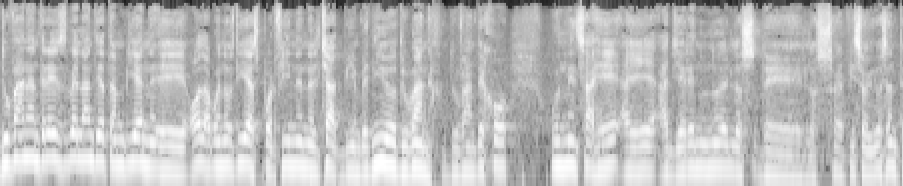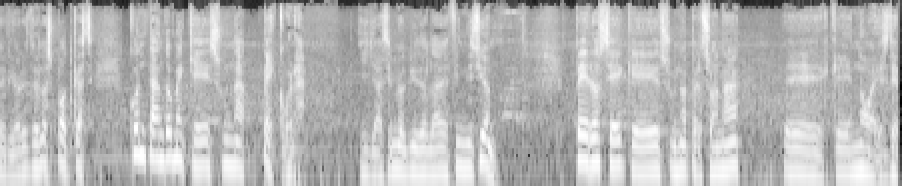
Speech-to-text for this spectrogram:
Dubán Andrés Velandia también. eh, hola, buenos días, por fin en el chat. Bienvenido, Dubán. Dubán dejó un mensaje eh, ayer en uno de los, de los episodios anteriores de los podcasts contándome que es una pécora. Y ya se me olvidó la definición. Pero sé que es una persona eh, que no es de...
